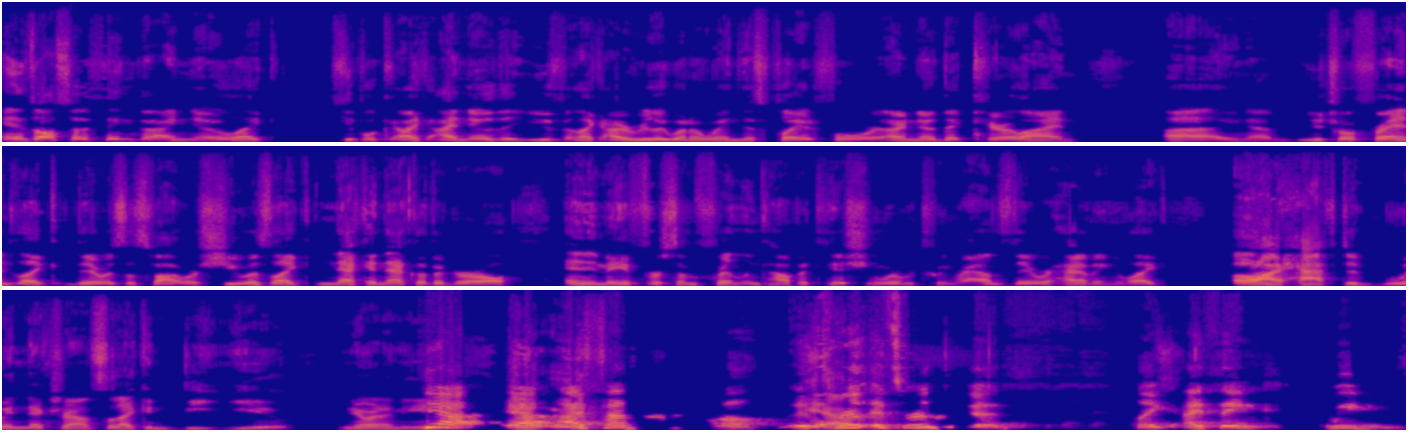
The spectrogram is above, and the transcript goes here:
And it's also a thing that I know, like people, like I know that you've been like, I really want to win this. Play it forward. I know that Caroline, uh, you know, mutual friend, like there was a spot where she was like neck and neck with a girl, and it made for some friendly competition where between rounds they were having like, oh, I have to win next round so that I can beat you. You know what I mean? Yeah, yeah, I've had that as well. It's Yeah. really, it's really good. Like I think we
